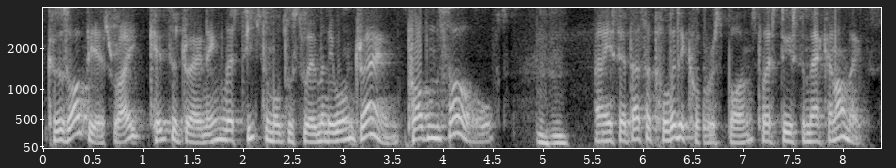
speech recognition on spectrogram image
because it's obvious, right? Kids are drowning. Let's teach them all to swim and they won't drown. Problem solved. Mm-hmm. And he said, That's a political response. Let's do some economics.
